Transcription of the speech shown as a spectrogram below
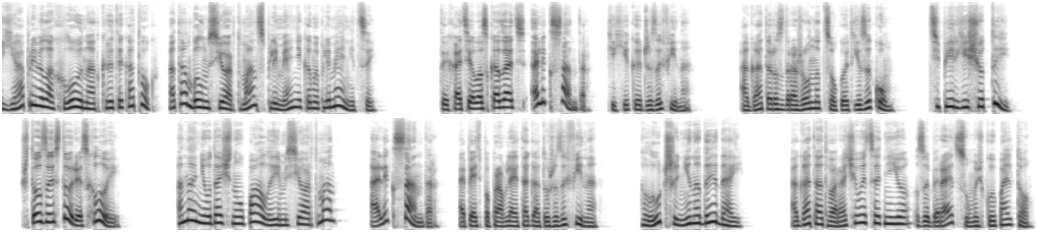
Я привела Хлою на открытый каток, а там был мсье Артман с племянником и племянницей. «Ты хотела сказать Александр», — хихикает Джозефина. Агата раздраженно цокает языком. «Теперь еще ты. Что за история с Хлоей?» Она неудачно упала, и мсье Артман... «Александр», — опять поправляет Агату Жозефина. «Лучше не надоедай». Агата отворачивается от нее, забирает сумочку и пальто.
